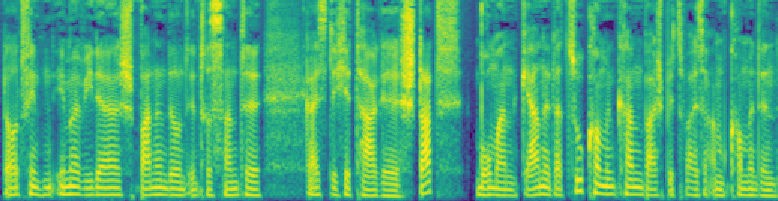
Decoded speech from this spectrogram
Dort finden immer wieder spannende und interessante geistliche Tage statt wo man gerne dazukommen kann. Beispielsweise am kommenden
